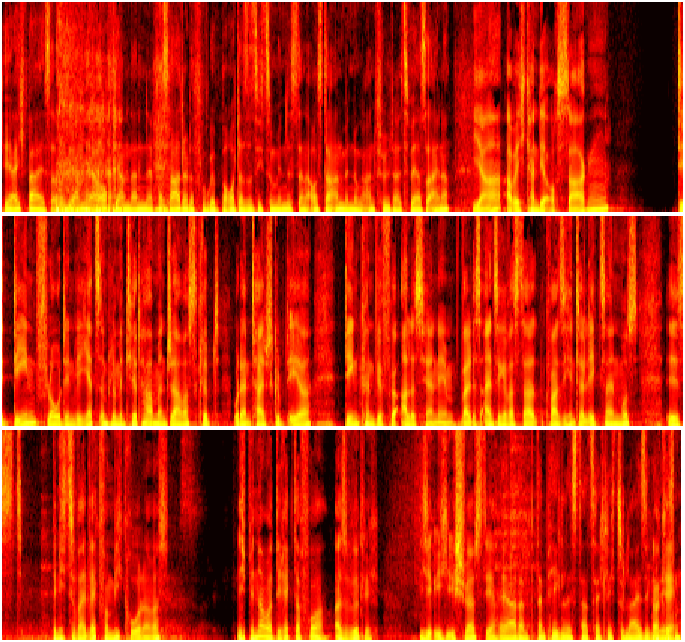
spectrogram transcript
ja, ich weiß, aber wir haben ja auch, wir haben dann eine Fassade davor gebaut, dass es sich zumindest dann aus der Anwendung anfühlt, als wäre es einer. Ja, aber ich kann dir auch sagen, de- den Flow, den wir jetzt implementiert haben in JavaScript oder in TypeScript eher, den können wir für alles hernehmen, weil das Einzige, was da quasi hinterlegt sein muss, ist, bin ich zu weit weg vom Mikro oder was? Ich bin aber direkt davor, also wirklich. Ich, ich, ich schwör's dir. Ja, dein, dein Pegel ist tatsächlich zu leise Okay, gewesen.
